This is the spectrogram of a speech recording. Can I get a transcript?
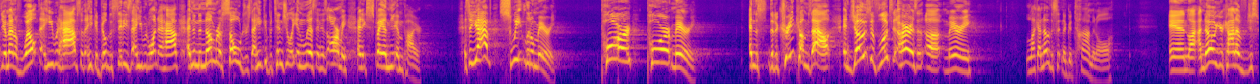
the amount of wealth that he would have so that he could build the cities that he would want to have, and then the number of soldiers that he could potentially enlist in his army and expand the empire. And so you have sweet little Mary. Poor, poor Mary. And the, the decree comes out, and Joseph looks at her and says, uh, Mary, like I know this isn't a good time and all. And like I know you're kind of just,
